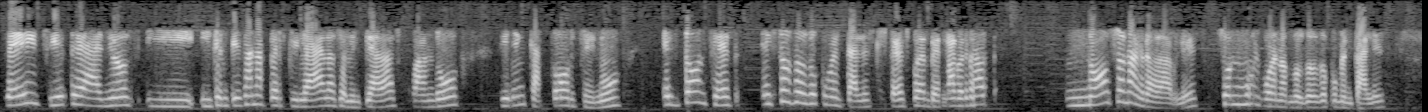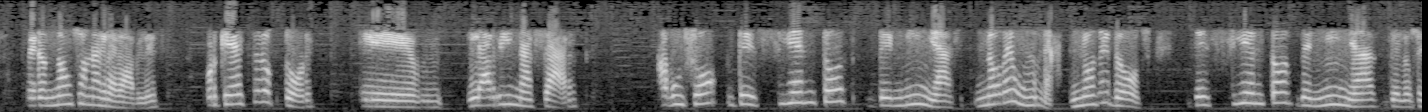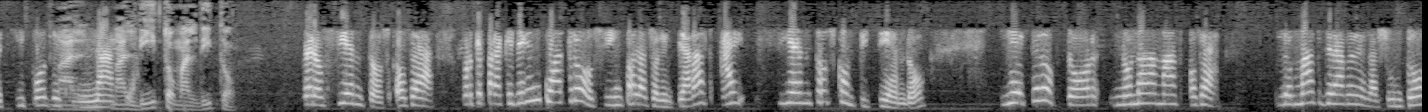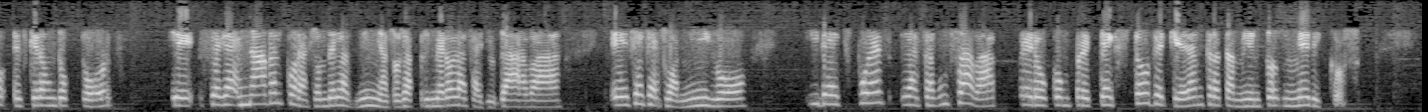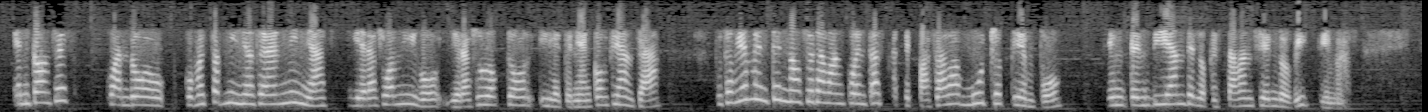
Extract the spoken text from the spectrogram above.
seis, siete años y, y se empiezan a perfilar a las Olimpiadas cuando tienen 14, ¿no? Entonces, estos dos documentales que ustedes pueden ver, la verdad, no son agradables, son muy buenos los dos documentales, pero no son agradables, porque este doctor, eh, Larry Nazar, abusó de cientos de niñas, no de una, no de dos, de cientos de niñas de los equipos de gimnasia. Maldito, maldito. Pero cientos, o sea, porque para que lleguen cuatro o cinco a las Olimpiadas hay cientos compitiendo y este doctor no nada más, o sea, lo más grave del asunto es que era un doctor que se ganaba el corazón de las niñas, o sea, primero las ayudaba, ese hacia su amigo y después las abusaba, pero con pretexto de que eran tratamientos médicos. Entonces, cuando, como estas niñas eran niñas y era su amigo y era su doctor y le tenían confianza, pues obviamente no se daban cuenta hasta que pasaba mucho tiempo, entendían de lo que estaban siendo víctimas.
